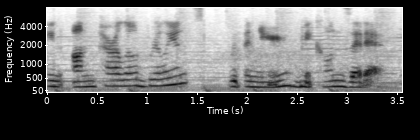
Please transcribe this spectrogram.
in unparalleled brilliance with the new Nikon ZF.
